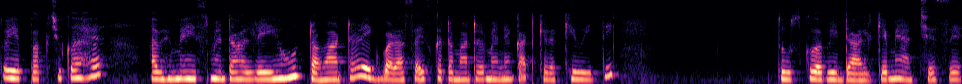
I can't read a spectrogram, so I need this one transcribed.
तो ये पक चुका है। अभी मैं इसमें डाल रही हूँ टमाटर। एक बड़ा साइज़ का टमाटर मैंने काट के रखी हुई थी। तो उसको अभी डाल के मैं अच्छे से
